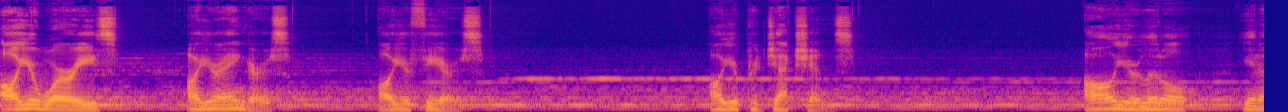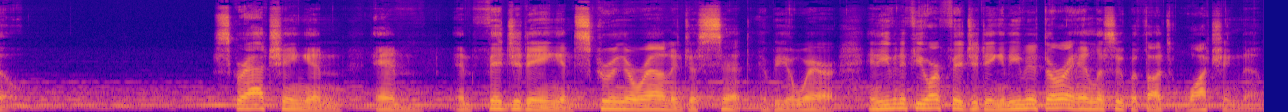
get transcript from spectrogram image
all your worries, all your angers, all your fears? All your projections, all your little, you know, scratching and and and fidgeting and screwing around and just sit and be aware. And even if you are fidgeting and even if there are endless super thoughts, watching them.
